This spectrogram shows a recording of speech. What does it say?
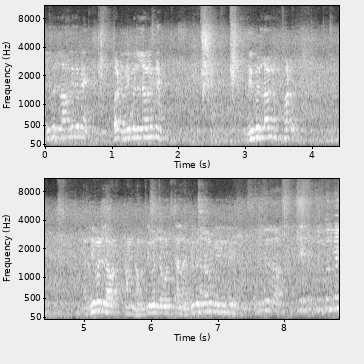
रिबन लावली का नाही फट रिबन लावली का? रिबन लावली फट. रिबन लाव थांब थांब रिबन लावून चालला रिबन लावून गेली रिबन. लाव. तुम्ही.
